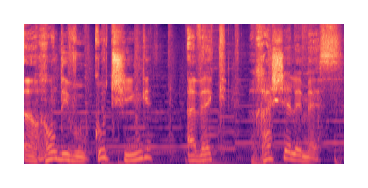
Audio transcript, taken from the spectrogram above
Un rendez-vous coaching avec Rachel MS.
